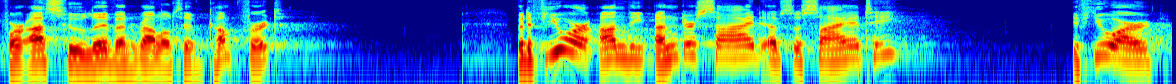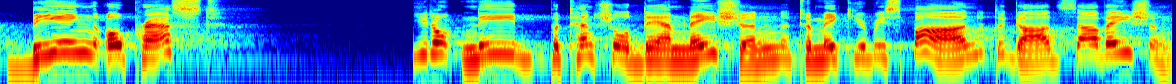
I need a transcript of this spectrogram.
for us who live in relative comfort. But if you are on the underside of society, if you are being oppressed, you don't need potential damnation to make you respond to God's salvation.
